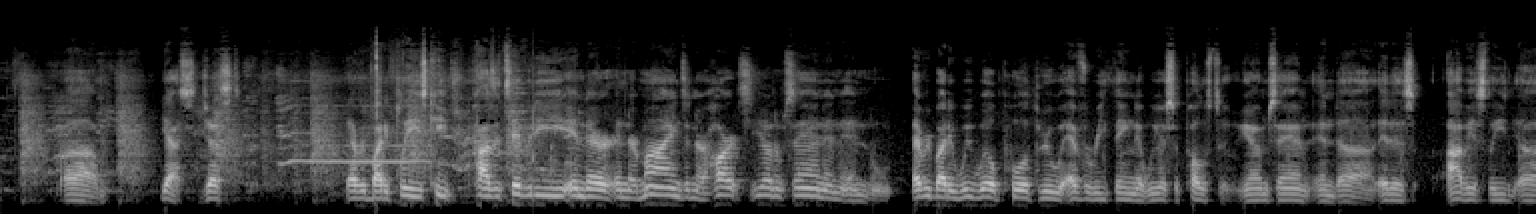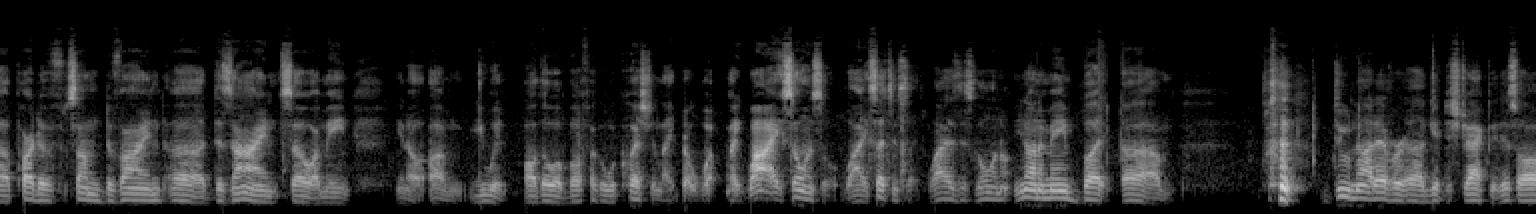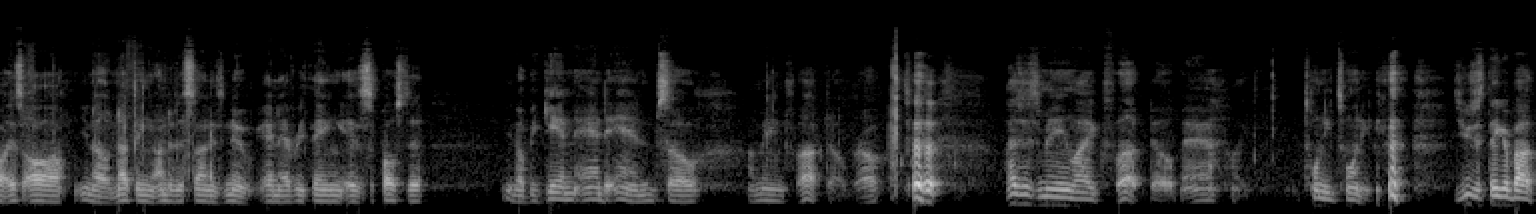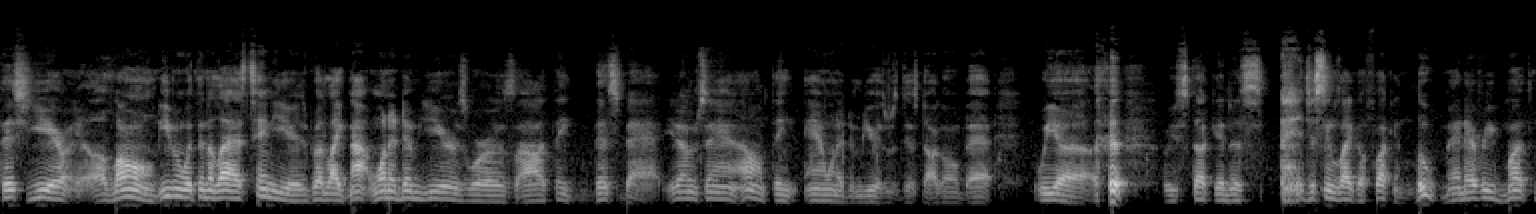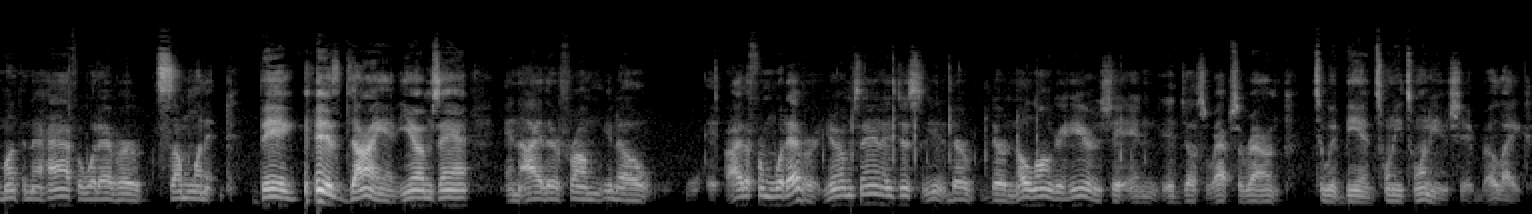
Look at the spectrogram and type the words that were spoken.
Um, yes, just everybody please keep positivity in their in their minds and their hearts you know what i'm saying? And and everybody we will pull through everything that we are supposed to you know what i'm saying? And uh, it is obviously uh, part of some divine uh, design. So i mean you know um, you would although a motherfucker would question like bro what like why so and so why such and such? Why is this going on? You know what i mean? But um, do not ever uh, get distracted. It's all it's all you know. Nothing under the sun is new, and everything is supposed to you know begin and end. So I mean, fuck though, bro. I just mean like fuck though, man. Like 2020. you just think about this year alone, even within the last 10 years, but like not one of them years was, I think, this bad. You know what I'm saying? I don't think and one of them years was this doggone bad. We, uh, we stuck in this. It just seems like a fucking loop, man. Every month, month and a half, or whatever, someone big is dying. You know what I'm saying? And either from you know, either from whatever. You know what I'm saying? It just they're they're no longer here and shit, and it just wraps around to it being 2020 and shit, bro. Like,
